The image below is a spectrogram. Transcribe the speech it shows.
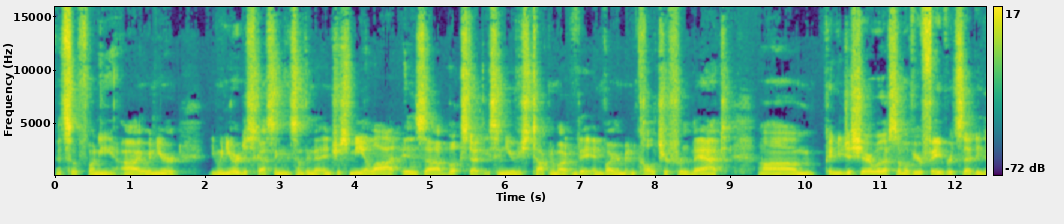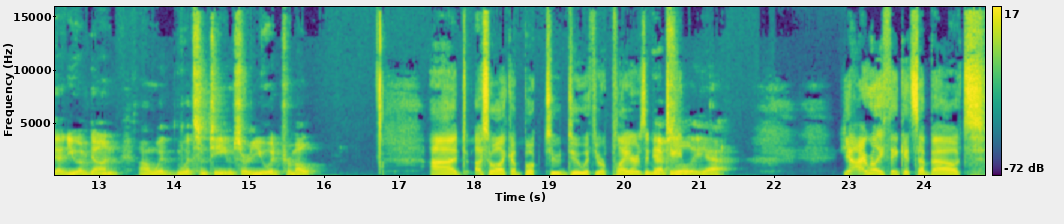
That's so funny. Uh, when you're when you were discussing something that interests me a lot is uh, book studies, and you were talking about the environment and culture for that. Um, can you just share with us some of your favorites that that you have done uh, with with some teams, or you would promote? Uh, so like a book to do with your players and your Absolutely, team. Absolutely, yeah. Yeah, I really think it's about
